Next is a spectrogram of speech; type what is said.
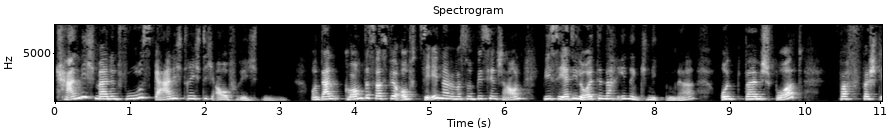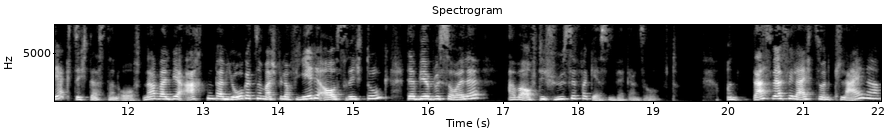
kann ich meinen Fuß gar nicht richtig aufrichten. Und dann kommt das, was wir oft sehen, wenn wir so ein bisschen schauen, wie sehr die Leute nach innen knicken. Ne? Und beim Sport ver verstärkt sich das dann oft, ne? weil wir achten beim Yoga zum Beispiel auf jede Ausrichtung der Wirbelsäule, aber auf die Füße vergessen wir ganz oft. Und das wäre vielleicht so ein kleiner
